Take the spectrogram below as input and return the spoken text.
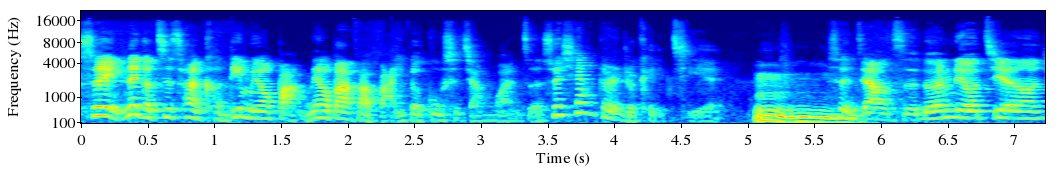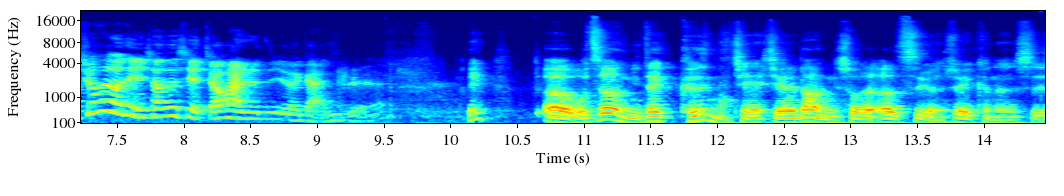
所以那个字串肯定没有把没有办法把一个故事讲完整，所以下一个人就可以接，嗯嗯嗯，是这样子轮流接呢，就会有点像是写交换日记的感觉。欸呃，我知道你在，可是你结结合到你说的二次元，所以可能是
